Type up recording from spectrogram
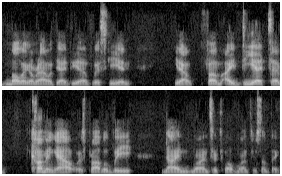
mulling around with the idea of whiskey, and you know, from idea to coming out was probably nine months or 12 months or something.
